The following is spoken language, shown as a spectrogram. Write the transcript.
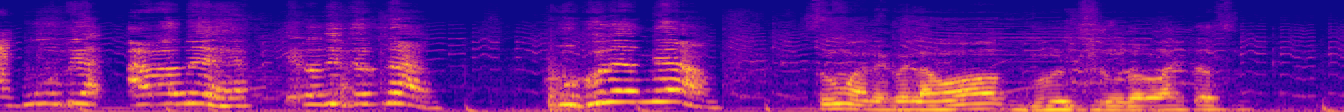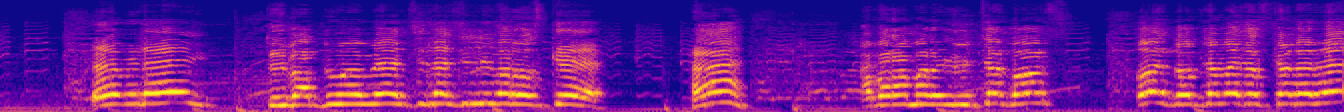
আগু দিয়া আরামে কেন দিতে না? কুকুরে মিয়া তোমারে কইলাম ও বহুত সুন্দর লাগতেছে। এ বেডে তুই বাথরুমে বে চিলা চিলি করস কে? হ্যাঁ? আবার আমার লুচা ওই দরজা রে?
